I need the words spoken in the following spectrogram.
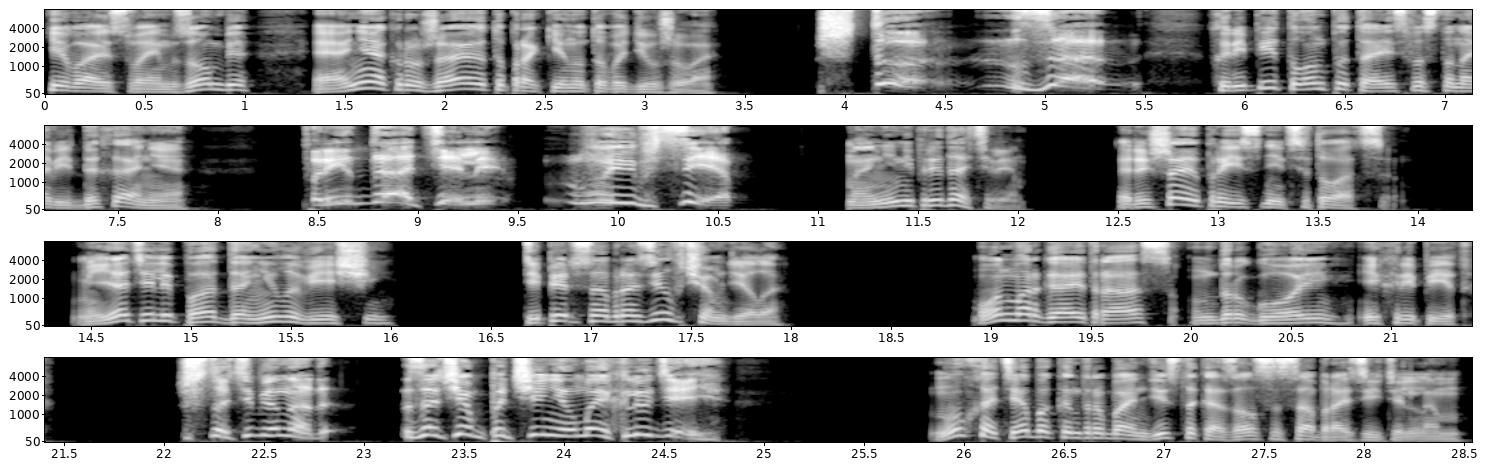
Киваю своим зомби, и они окружают опрокинутого Дюжева. «Что за...» — хрипит он, пытаясь восстановить дыхание. «Предатели! Вы все!» Они не предатели. Решаю прояснить ситуацию. Я телепат Данила Вещий. Теперь сообразил, в чем дело? Он моргает раз, другой и хрипит. «Что тебе надо? Зачем подчинил моих людей?» Ну, хотя бы контрабандист оказался сообразительным.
